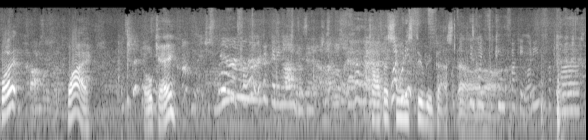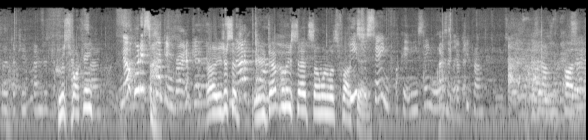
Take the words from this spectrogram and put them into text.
What? Why? Okay. Weird for her. Getting long dizzy. Papa seems to be passed He's out. going fucking fucking. What are you fucking? Who's fucking? No one is fucking, Brian. Okay. Oh, you just said. You definitely said someone was fucking. He's just saying fucking. He's saying words like Is it on pause right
